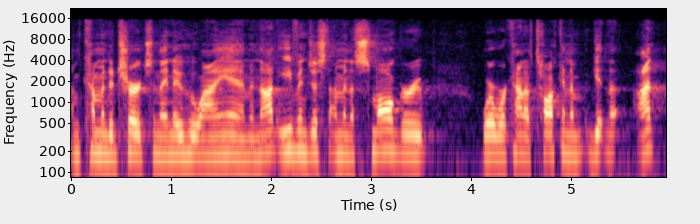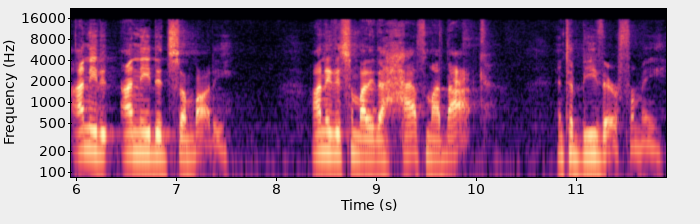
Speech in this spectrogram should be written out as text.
I'm coming to church and they know who I am, and not even just I'm in a small group where we're kind of talking, getting. I, I needed, I needed somebody. I needed somebody to have my back and to be there for me.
